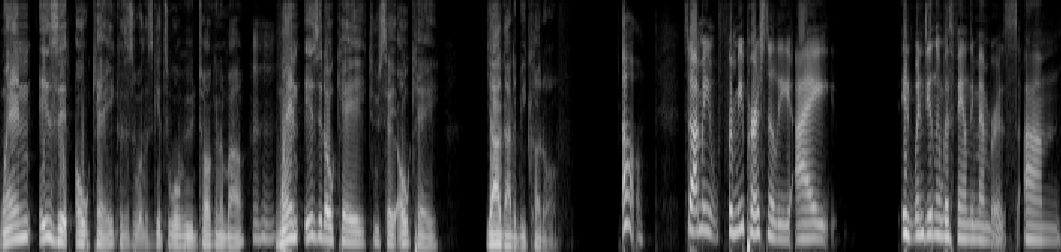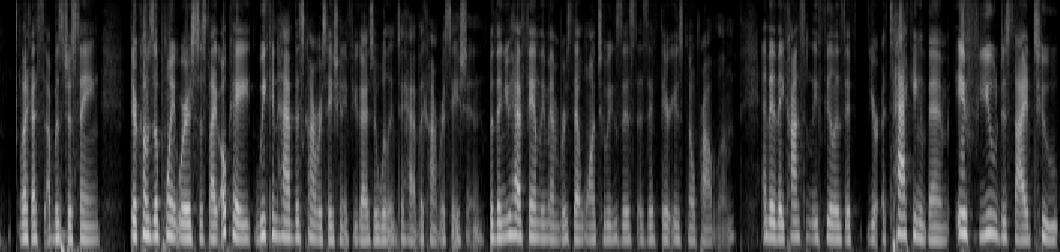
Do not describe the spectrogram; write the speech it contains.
When is it okay? Because this is what let's get to what we were talking about. hmm When is it okay to say, okay, y'all got to be cut off? Oh, so I mean, for me personally, I, it, when dealing with family members, um, like I was just saying, there comes a point where it's just like, okay, we can have this conversation if you guys are willing to have the conversation. But then you have family members that want to exist as if there is no problem, and then they constantly feel as if you're attacking them if you decide to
